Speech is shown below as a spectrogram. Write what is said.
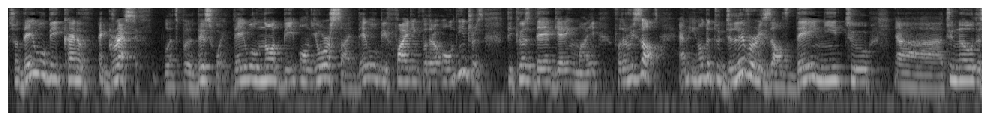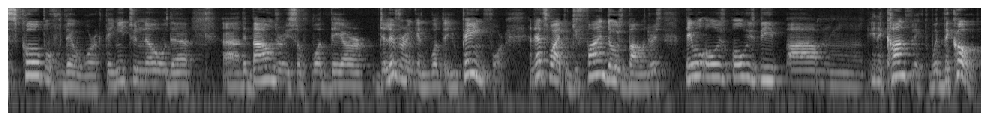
So they will be kind of aggressive let's put it this way they will not be on your side. They will be fighting for their own interests because they're getting money for the results. And in order to deliver results they need to uh, to know the scope of their work. They need to know the uh, the boundaries of what they are delivering and what are you paying for. And that's why to define those boundaries they will always always be um, in a conflict with the code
